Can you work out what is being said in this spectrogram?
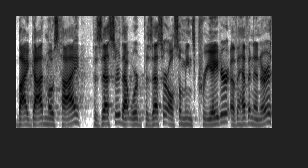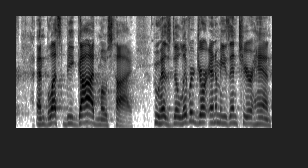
by God Most High, possessor. That word possessor also means creator of heaven and earth. And blessed be God Most High, who has delivered your enemies into your hand.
